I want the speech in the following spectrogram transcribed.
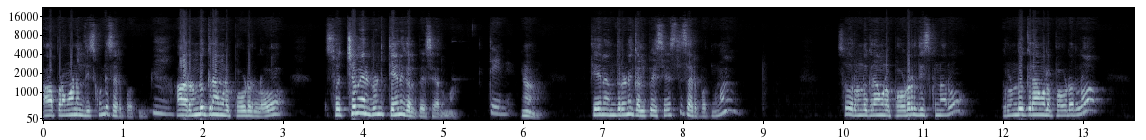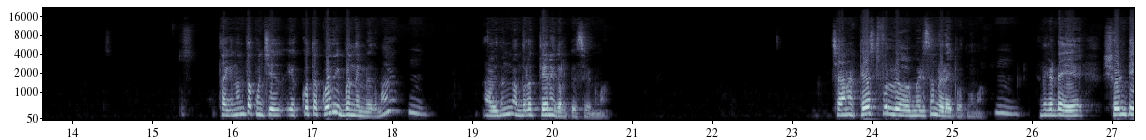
ఆ, ప్రమాణం తీసుకుంటే సరిపోతుంది. ఆ రెండు గ్రాముల పౌడర్లో స్వచ్ఛమైనటువంటి తేనె. ఆ, తేనె అందులోనే కలిపేసేస్తే సరిపోతుందమ్మా. సో రెండు గ్రాముల పౌడర్ తీసుకున్నారు. రెండు గ్రాముల పౌడర్లో తగినంత కొంచెం ఎక్కువ తక్కువైనా ఇబ్బంది ఏం లేదమ్మా. ఆ విధంగా అందులో తేనె కలిపేసేయండి అమ్మా చాలా టేస్ట్ఫుల్ మెడిసిన్ రెడీ అయిపోతుందమ్మా. ఎందుకంటే శొంఠి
